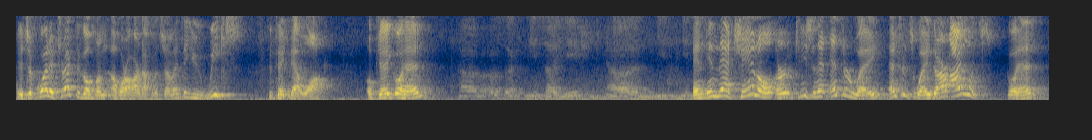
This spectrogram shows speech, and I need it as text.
it's a quite a trek to go from Ahora Har Nachman Mitzrayim. It might take you weeks to take that walk. Okay, go ahead. Uh, V'osa Knisa Yesh, uh, And in that channel, or can you say that enterway, entranceway, there are islands. Go ahead.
